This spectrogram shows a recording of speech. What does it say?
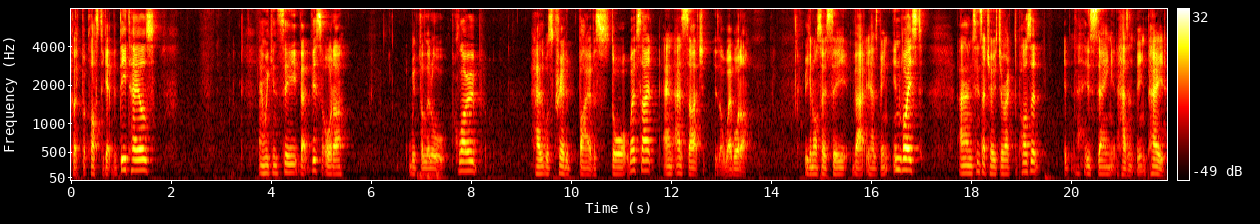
Click the plus to get the details. And we can see that this order with the little globe was created via the store website and as such is a web order. We can also see that it has been invoiced and since I chose direct deposit, it is saying it hasn't been paid.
